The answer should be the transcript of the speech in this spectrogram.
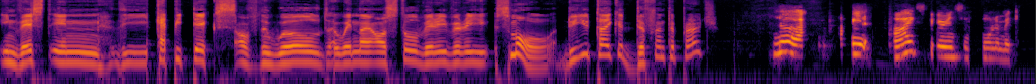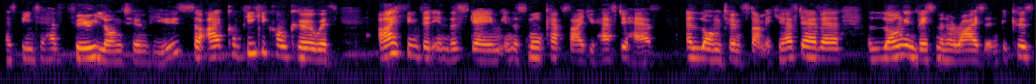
invest in the Capitec's of the world when they are still very, very small. Do you take a different approach? No, I mean, my experience in smaller mid has been to have very long term views. So I completely concur with, I think that in this game, in the small cap side, you have to have a long term stomach. You have to have a, a long investment horizon because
